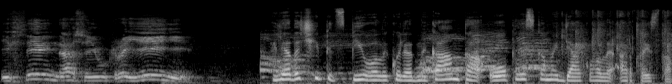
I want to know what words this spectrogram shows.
і всій нашій Україні. Глядачі підспівували колядникам та оплесками дякували артистам.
